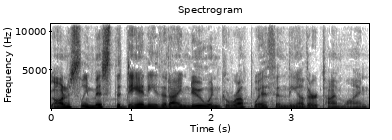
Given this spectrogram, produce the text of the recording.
honestly miss the Danny that I knew and grew up with in the other timeline.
